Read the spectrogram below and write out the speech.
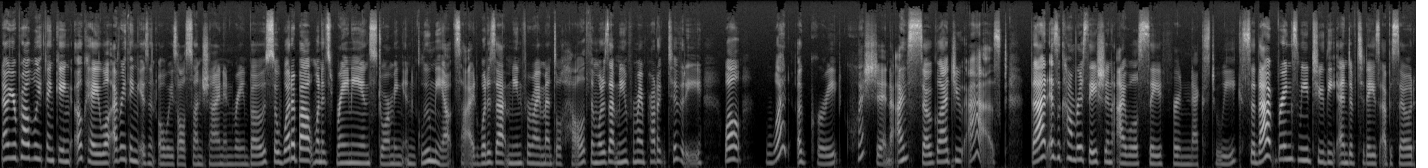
Now you're probably thinking, okay, well, everything isn't always all sunshine and rainbows. So, what about when it's rainy and storming and gloomy outside? What does that mean for my mental health? And what does that mean for my productivity? Well, what a great question. I'm so glad you asked. That is a conversation I will save for next week. So, that brings me to the end of today's episode.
